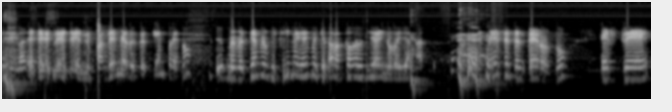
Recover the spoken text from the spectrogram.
en, la, en, en, pandemia desde siempre, ¿no? Me metía a mi oficina y ahí me quedaba todo el día y no veía meses enteros, ¿no? Este,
